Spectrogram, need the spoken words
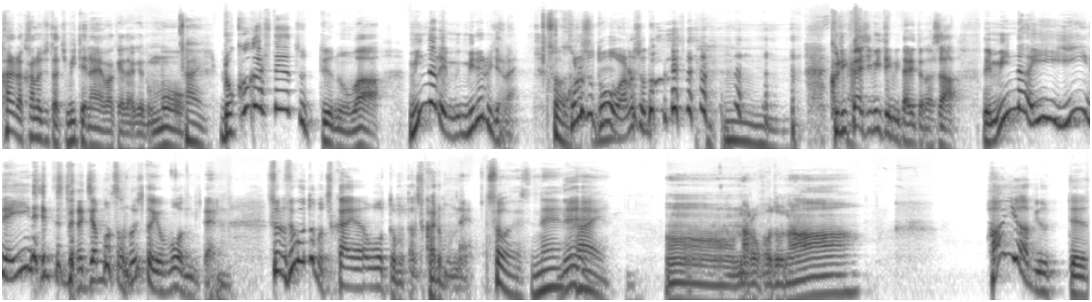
彼ら彼女たち見てないわけだけども、はい。録画したやつっていうのは、みんなで見れるじゃない？そうこの人どう？あの人どう？うん。繰り返し見てみたりとかさ、でみんながいい、いいね、いいねって言ったら、じゃあもうその人呼ぼうみたいな。それ、そういうことも使おうと思ったら使えるもんね。そうですね。ねえはい。うーん、なるほどな。ハイヤービューって、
